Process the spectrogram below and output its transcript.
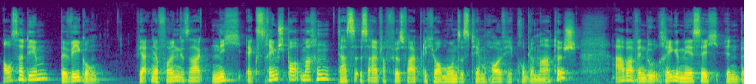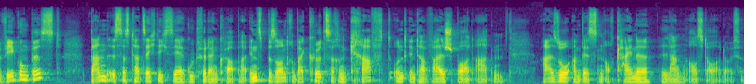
Außerdem Bewegung. Wir hatten ja vorhin gesagt, nicht Extremsport machen. Das ist einfach fürs weibliche Hormonsystem häufig problematisch. Aber wenn du regelmäßig in Bewegung bist, dann ist das tatsächlich sehr gut für deinen Körper. Insbesondere bei kürzeren Kraft- und Intervallsportarten. Also am besten auch keine langen Ausdauerläufe.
